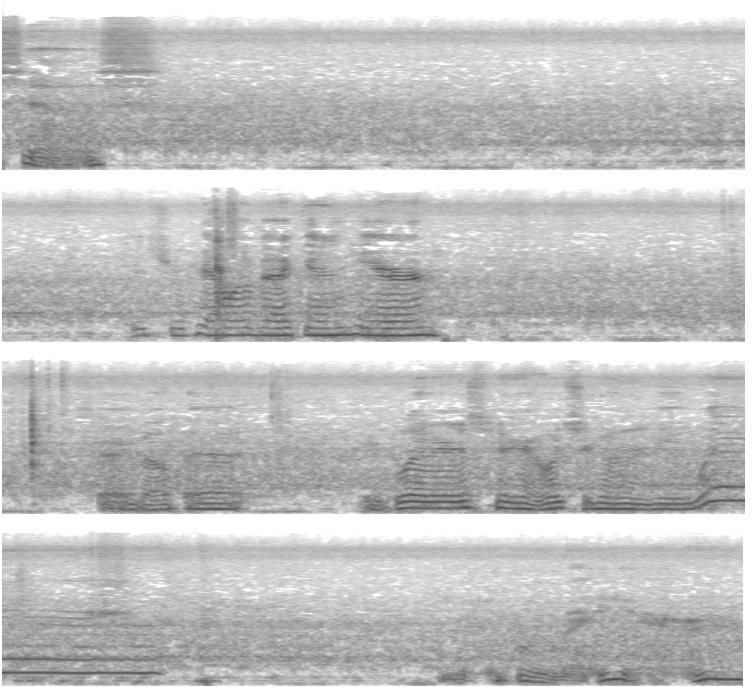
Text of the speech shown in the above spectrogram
Yes, yes. Get your palette back in here. Sorry about that. Your glitters, figure out what you're gonna do where. Get the blue right here.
